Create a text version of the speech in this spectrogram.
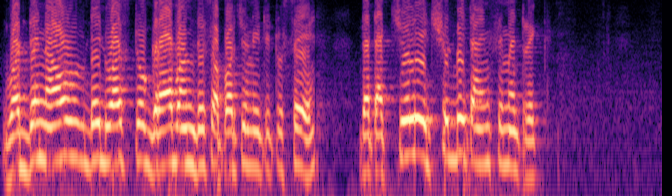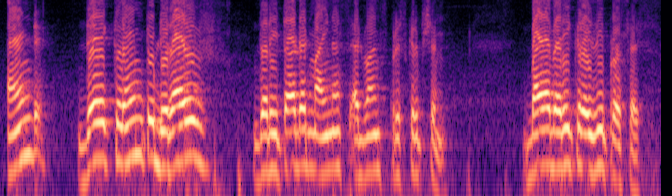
What they now did was to grab on this opportunity to say that actually it should be time symmetric and they claim to derive the retarded minus advanced prescription by a very crazy process.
